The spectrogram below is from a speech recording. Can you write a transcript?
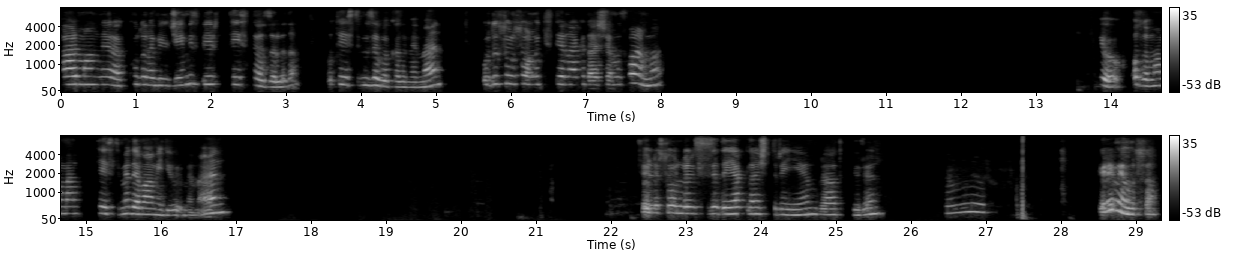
harmanlayarak kullanabileceğimiz bir test hazırladım. Bu testimize bakalım hemen. Burada soru sormak isteyen arkadaşlarımız var mı? Yok. O zaman ben testime devam ediyorum hemen. Şöyle soruları size de yaklaştırayım. Rahat görün. Anlıyorum. Göremiyor musun?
